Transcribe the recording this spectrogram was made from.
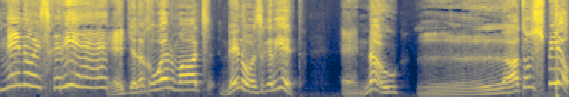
Neno is gereed. het jy gehoor, maat? Nenno is gereed. En nou, laat ons speel.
